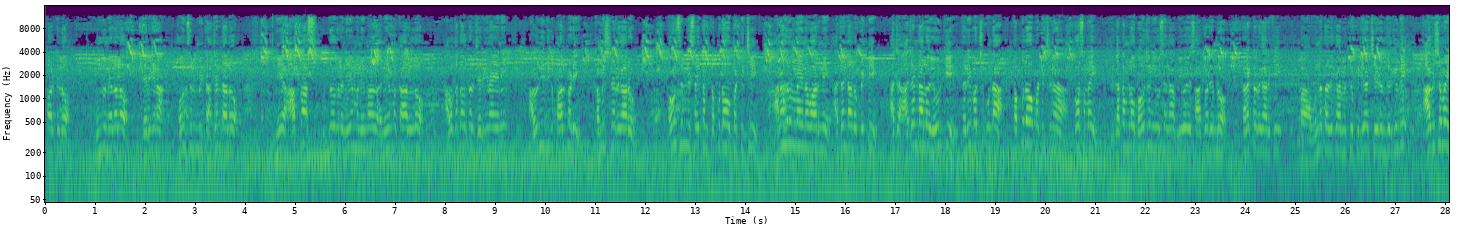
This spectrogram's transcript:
మున్సిపాలిటీలో ముందు నెలలో జరిగిన కౌన్సిల్ మీట్ అజెండాలో నీ ఆఫ్కాస్ ఉద్యోగుల నియమ నియామకాలలో అవకతవకలు జరిగినాయని అవినీతికి పాల్పడి కమిషనర్ గారు కౌన్సిల్ని సైతం తప్పుదావ పట్టించి అనర్హులైన వారిని అజెండాలో పెట్టి అజ- అజెండాలో ఎవరికి తెలియపరచకుండా తప్పుదావ పట్టించిన కోసమై గతంలో Bahujan Yuvasena B Y S ఆధ్వర్యంలో కలెక్టర్ గారికి ఉన్నతాధికారులకు ఫిర్యాదు చేయడం జరిగింది. ఆ విషయమై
